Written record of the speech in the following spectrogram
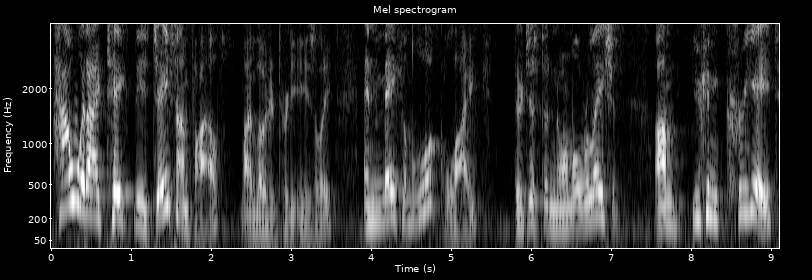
How would I take these JSON files, I loaded pretty easily, and make them look like they're just a normal relation. Um, you can create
